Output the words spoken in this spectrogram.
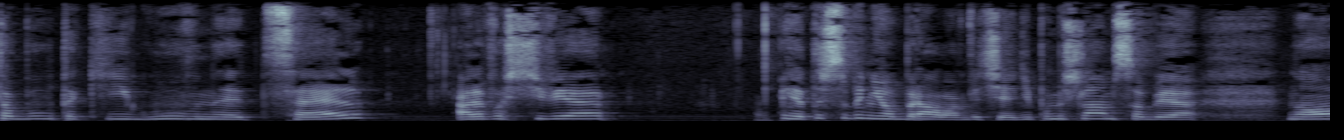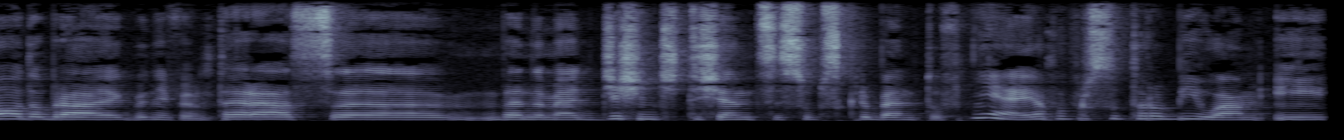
to był taki główny cel, ale właściwie ja też sobie nie obrałam, wiecie, nie pomyślałam sobie, no dobra, jakby nie wiem, teraz e, będę miała 10 tysięcy subskrybentów. Nie, ja po prostu to robiłam i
